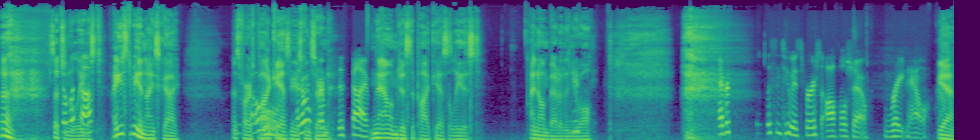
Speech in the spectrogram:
Such So an what's up? elitist. I used to be a nice guy, as far as Oh, podcasting is concerned. This time. Now I'm just a podcast elitist. I know I'm better than you all. Every listen to his first awful show right now. Yeah.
